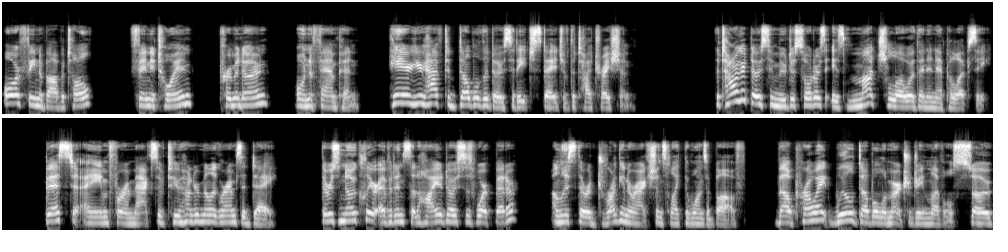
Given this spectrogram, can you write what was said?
or phenobarbital, phenytoin, primidone, or rifampin. Here you have to double the dose at each stage of the titration. The target dose in mood disorders is much lower than in epilepsy. Best to aim for a max of 200 milligrams a day. There is no clear evidence that higher doses work better, unless there are drug interactions like the ones above. Valproate will double lamotrigine levels, so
